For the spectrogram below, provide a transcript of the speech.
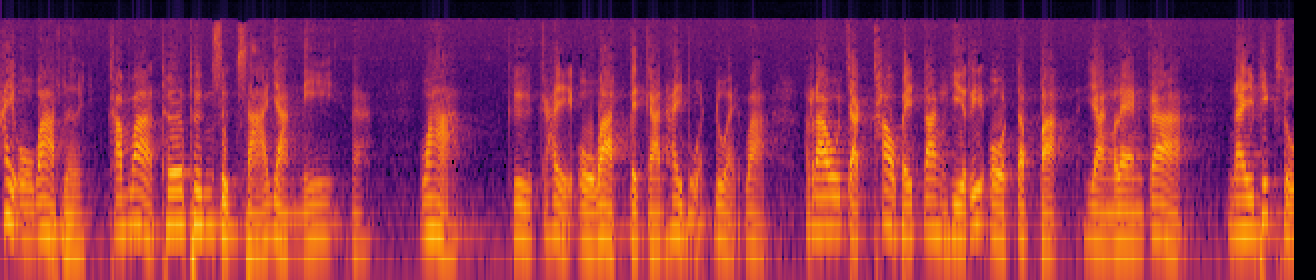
ให้โอวาทเลยคำว่าเธอพึงศึกษาอย่างนี้นะว่าคือให้โอวาทเป็นการให้บวชดด้วยว่า เราจะเข้าไปตั้งฮิริโอตปะอย่างแรงกล้า ในภิกษุ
